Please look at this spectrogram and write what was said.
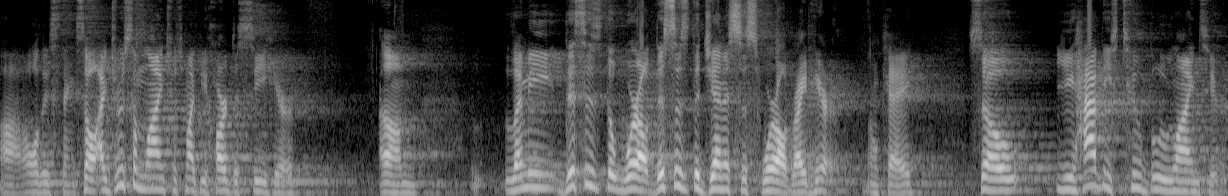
uh, all these things. So I drew some lines which might be hard to see here. Um, let me, this is the world, this is the Genesis world right here, okay? So you have these two blue lines here.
